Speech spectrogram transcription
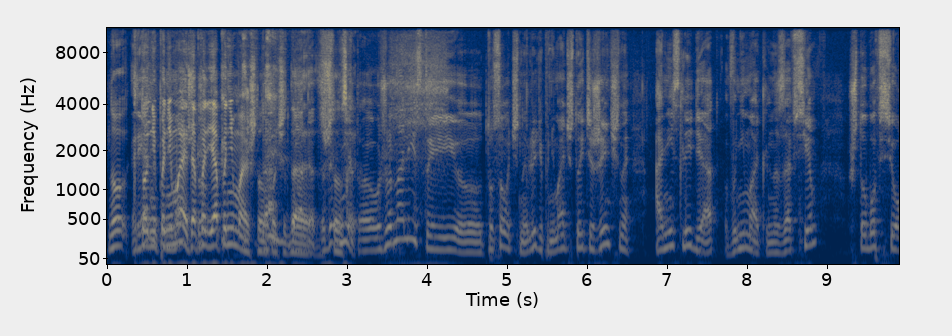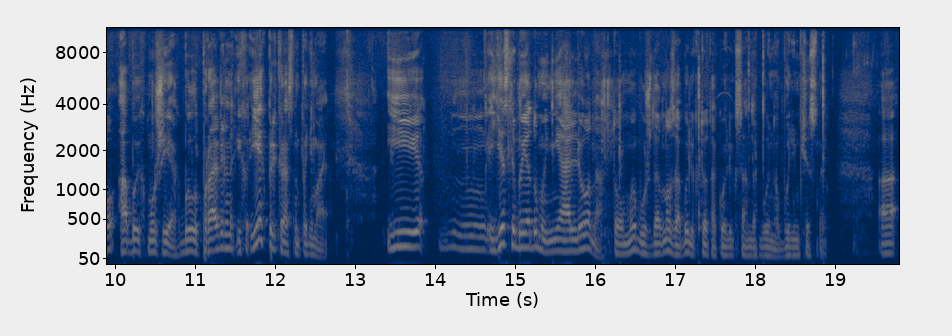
Но кто не понимает, я, что- по- я понимаю, что он Да, хочет. да, Да, да, да. что он Нет, э, журналисты и э, тусовочные люди понимают, что эти женщины, они следят внимательно за всем, чтобы все об их мужьях было правильно. Я их прекрасно понимаю. И если бы, я думаю, не Алена, то мы бы уже давно забыли, кто такой Александр Буйнов, будем честны. А,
